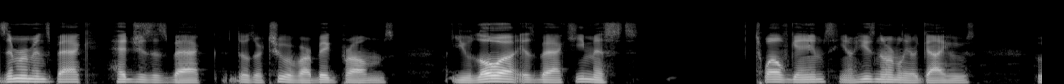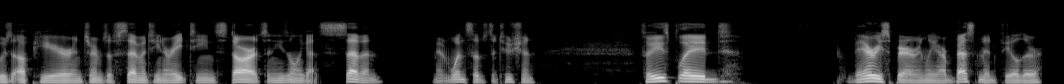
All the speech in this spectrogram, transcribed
Zimmerman's back. Hedges is back. Those are two of our big problems. Ulloa is back. He missed 12 games. You know, he's normally a guy who's who's up here in terms of 17 or 18 starts, and he's only got seven and one substitution. So he's played very sparingly, our best midfielder.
